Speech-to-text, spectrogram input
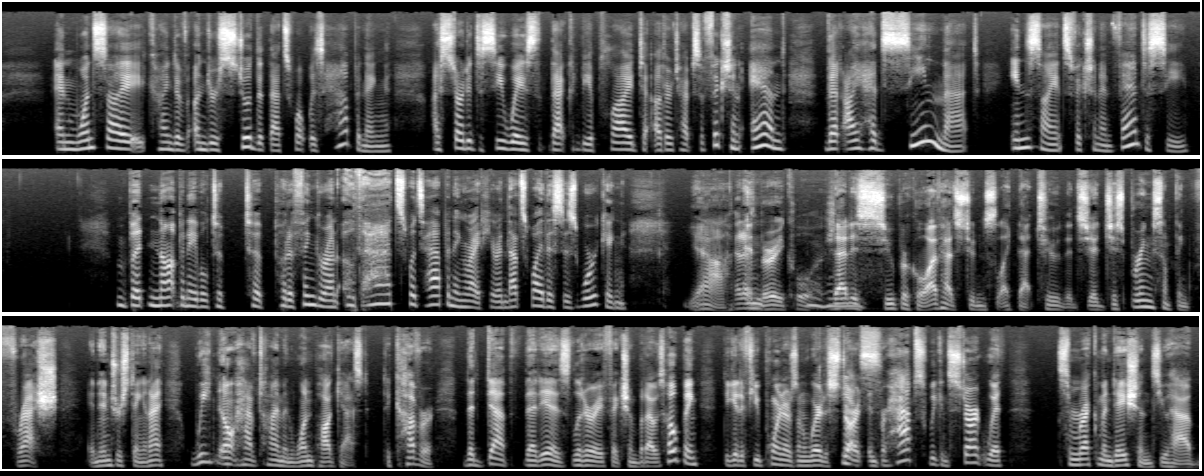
And once I kind of understood that that's what was happening, I started to see ways that that could be applied to other types of fiction and that I had seen that in science fiction and fantasy but not been able to to put a finger on oh that's what's happening right here and that's why this is working yeah That is and very cool. actually. that is super cool i've had students like that too that just bring something fresh and interesting and i we don't have time in one podcast to cover the depth that is literary fiction but i was hoping to get a few pointers on where to start Yes. and perhaps we can start with some recommendations you have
